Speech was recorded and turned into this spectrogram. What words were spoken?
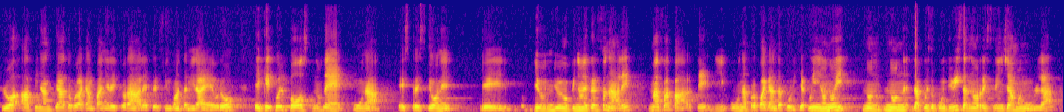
lo ha finanziato con la campagna elettorale per 50.000 euro e che quel post non è una espressione eh, di, un, di, un'opinione personale, ma fa parte di una propaganda politica. Quindi noi non, non, da questo punto di vista non restringiamo nulla,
